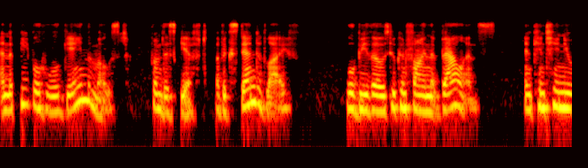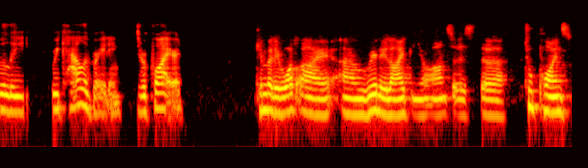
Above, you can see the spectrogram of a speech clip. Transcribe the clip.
And the people who will gain the most from this gift of extended life will be those who can find that balance and continually recalibrating is required. Kimberly, what I uh, really like in your answer is the two points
